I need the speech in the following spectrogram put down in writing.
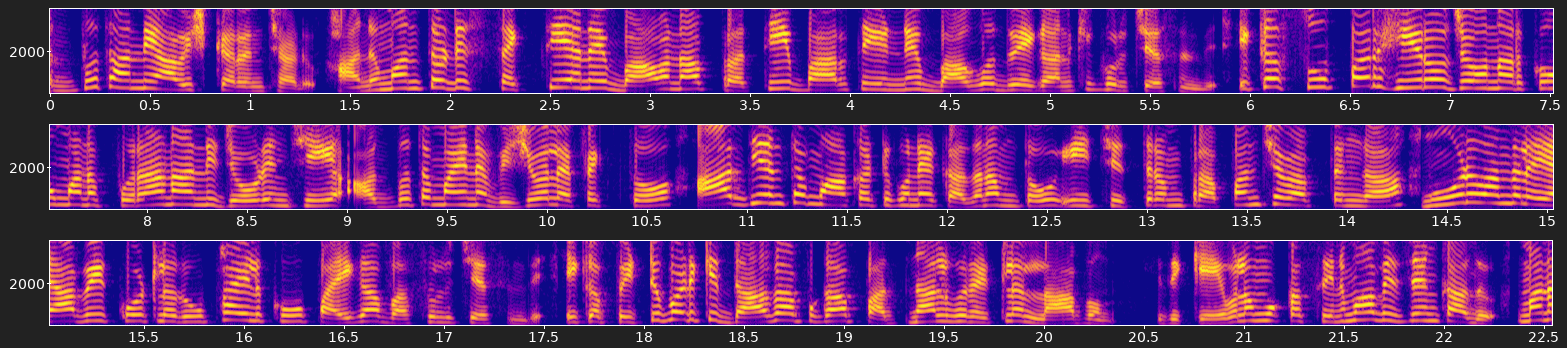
అద్భుతాన్ని ఆవిష్కరించాడు. హనుమంతుడి శక్తి అనే భావన ప్రతి భారతీయుడిని భాగోద్వేగానికి గురిచేసింది ఇక సూపర్ హీరో జోనర్కు మన పురాణాన్ని జోడించి అద్భుతమైన విజువల్ ఎఫెక్ట్తో ఆద్యంతం ఆకట్టుకునే కథనంతో ఈ చిత్రం ప్రపంచ వ్యాప్తంగా మూడు వందల యాభై కోట్ల రూపాయలకు పైగా వసూలు చేసింది. ఇక పెట్టుబడికి దాదాపుగా పద్నాలుగు రెట్ల లాభం. ఇది కేవలం ఒక సినిమా విజయం కాదు. మన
